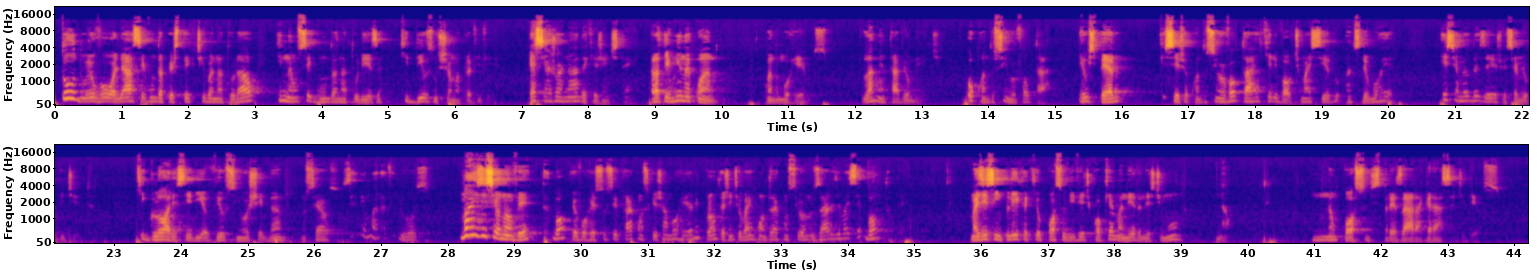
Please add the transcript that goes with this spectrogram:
Tudo eu vou olhar segundo a perspectiva natural e não segundo a natureza que Deus nos chama para viver. Essa é a jornada que a gente tem. Ela termina quando? Quando morrermos. Lamentavelmente ou quando o Senhor voltar. Eu espero que seja quando o Senhor voltar e que ele volte mais cedo antes de eu morrer. Esse é o meu desejo, esse é o meu pedido. Que glória seria ver o Senhor chegando nos céus? Seria maravilhoso. Mas e se eu não ver? Tá bom, eu vou ressuscitar com os que já morreram e pronto, a gente vai encontrar com o Senhor nos ares e vai ser bom também. Mas isso implica que eu posso viver de qualquer maneira neste mundo? Não. Não posso desprezar a graça de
